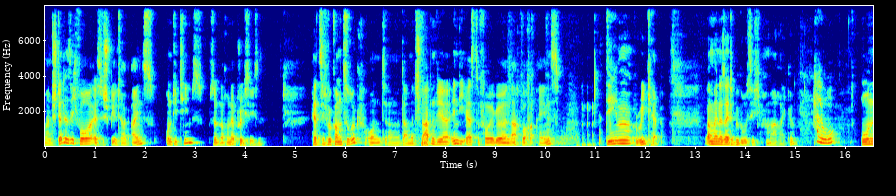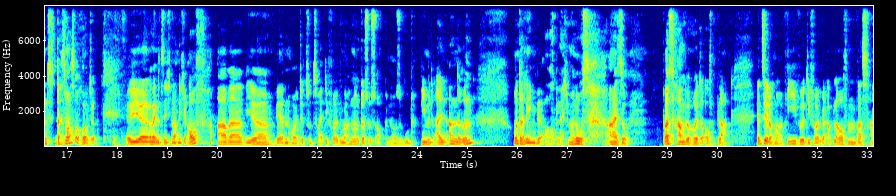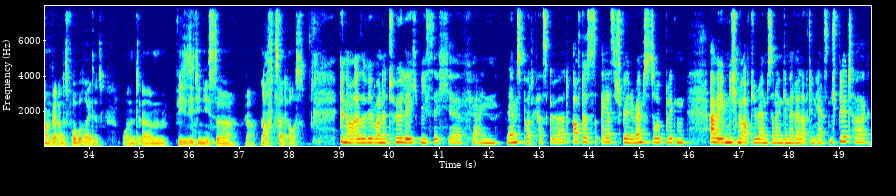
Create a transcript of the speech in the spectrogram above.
Man stelle sich vor, es ist Spieltag 1 und die Teams sind noch in der Preseason. Herzlich willkommen zurück und äh, damit starten wir in die erste Folge nach Woche 1, dem Recap. An meiner Seite begrüße ich Mareike. Hallo. Und das war's auch heute. Wir hören jetzt nicht noch nicht auf, aber wir werden heute zu zweit die Folge machen und das ist auch genauso gut wie mit allen anderen. Und da legen wir auch gleich mal los. Also, was haben wir heute auf dem Plan? Erzähl doch mal, wie wird die Folge ablaufen? Was haben wir alles vorbereitet? Und ähm, wie sieht die nächste ja, Laufzeit aus? Genau, also wir wollen natürlich, wie es sich äh, für einen Rams-Podcast gehört, auf das erste Spiel der Rams zurückblicken, aber eben nicht nur auf die Rams, sondern generell auf den ersten Spieltag,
